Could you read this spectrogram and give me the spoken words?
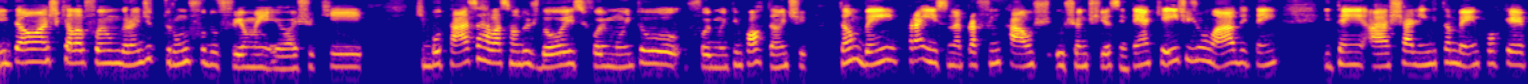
Então, eu acho que ela foi um grande trunfo do filme. Eu acho que, que botar essa relação dos dois foi muito, foi muito importante também para isso, né? Para fincar o, o Shang-Chi, assim. Tem a Kate de um lado e tem, e tem a Xia-Ling também, porque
